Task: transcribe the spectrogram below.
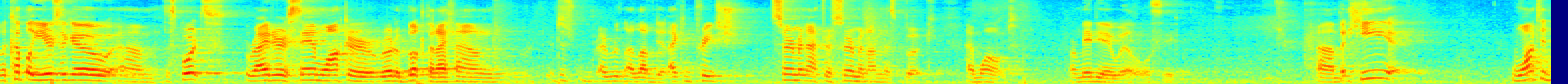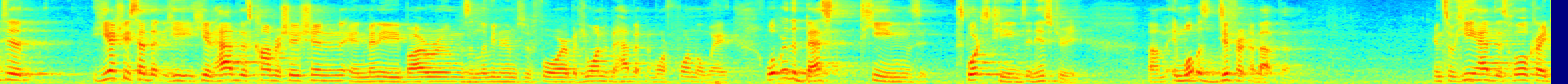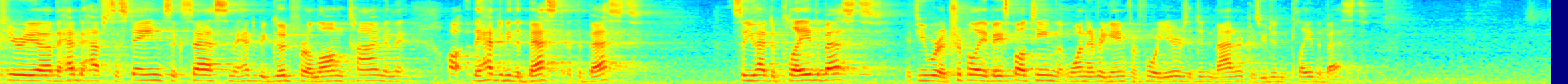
Well, a couple years ago, um, the sports writer Sam Walker wrote a book that I found just, I, really, I loved it. I could preach sermon after sermon on this book. I won't. Or maybe I will, we'll see. Um, but he wanted to, he actually said that he, he had had this conversation in many bar rooms and living rooms before, but he wanted to have it in a more formal way. What were the best teams, sports teams in history? Um, and what was different about them? And so he had this whole criteria. They had to have sustained success, and they had to be good for a long time, and they, uh, they had to be the best at the best. So you had to play the best. If you were a AAA baseball team that won every game for four years, it didn't matter because you didn't play the best.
